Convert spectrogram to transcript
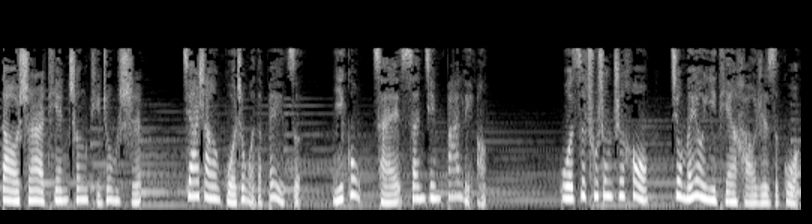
到十二天称体重时，加上裹着我的被子，一共才三斤八两。我自出生之后就没有一天好日子过，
